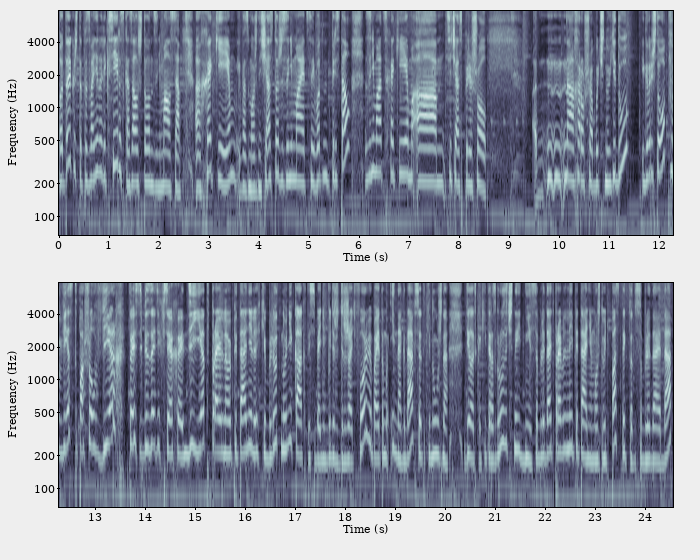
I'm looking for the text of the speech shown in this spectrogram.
Вот только что позвонил Алексей, рассказал, что он занимался э, хоккеем, и, возможно, сейчас тоже занимается. И вот он перестал заниматься хоккеем, а сейчас перешел э, на хорошую обычную еду, и говорит, что оп, вес пошел вверх, то есть без этих всех э, диет, правильного питания, легких блюд, ну никак ты себя не будешь держать в форме, поэтому иногда все-таки нужно делать какие-то разгрузочные дни, соблюдать правильное питание, может быть, посты кто-то соблюдает, да,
